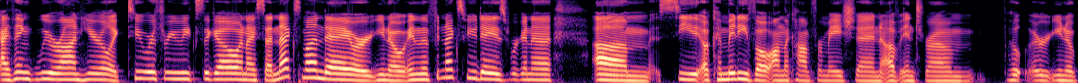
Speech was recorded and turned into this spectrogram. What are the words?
I think we were on here like two or three weeks ago, and I said next Monday, or you know, in the next few days, we're gonna um, see a committee vote on the confirmation of interim or you know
